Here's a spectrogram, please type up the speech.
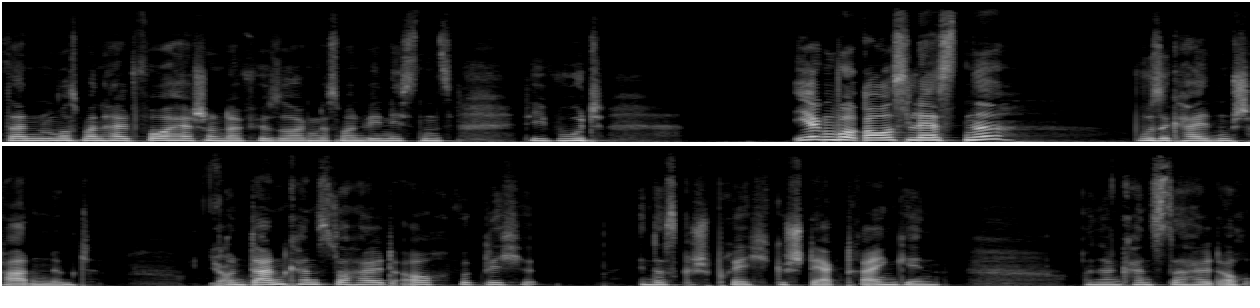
dann muss man halt vorher schon dafür sorgen, dass man wenigstens die Wut irgendwo rauslässt, ne, wo sie keinen Schaden nimmt. Ja. Und dann kannst du halt auch wirklich in das Gespräch gestärkt reingehen. Und dann kannst du halt auch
